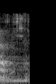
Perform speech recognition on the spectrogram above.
Yes.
